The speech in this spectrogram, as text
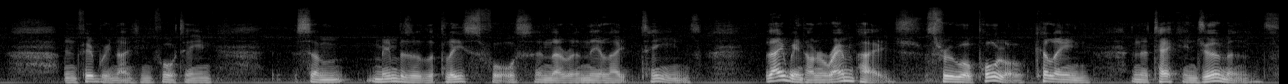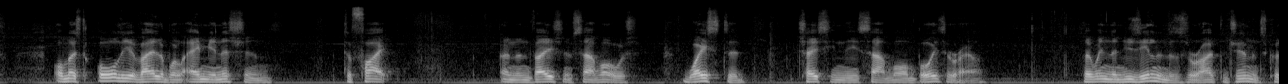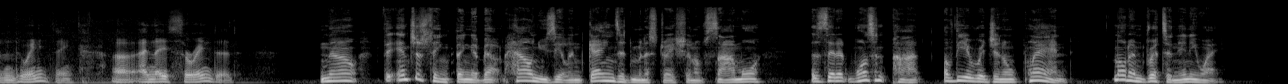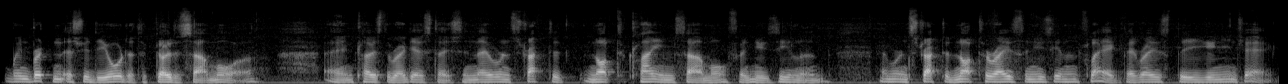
In February 1914, some members of the police force, and they were in their late teens, they went on a rampage through Upolu, killing and attacking Germans. Almost all the available ammunition to fight an invasion of Samoa was wasted chasing these Samoan boys around. So when the New Zealanders arrived, the Germans couldn't do anything, uh, and they surrendered. Now, the interesting thing about how New Zealand gains administration of Samoa is that it wasn't part of the original plan, not in Britain anyway. When Britain issued the order to go to Samoa and close the radio station, they were instructed not to claim Samoa for New Zealand and were instructed not to raise the New Zealand flag. They raised the Union Jack.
